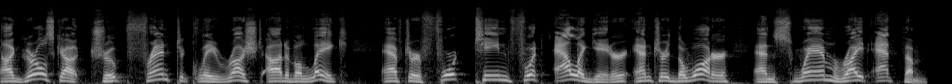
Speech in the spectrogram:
A Girl Scout troop frantically rushed out of a lake after a 14 foot alligator entered the water and swam right at them.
